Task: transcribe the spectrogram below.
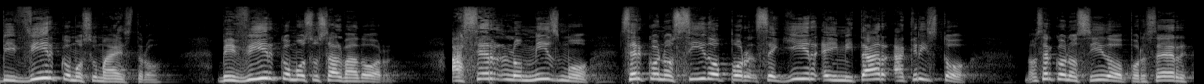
vivir como su maestro, vivir como su salvador hacer lo mismo, ser conocido por seguir e imitar a Cristo, no ser conocido por ser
